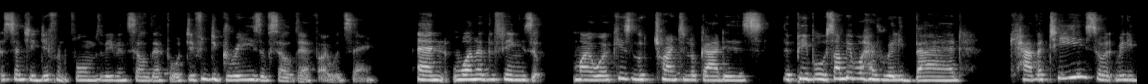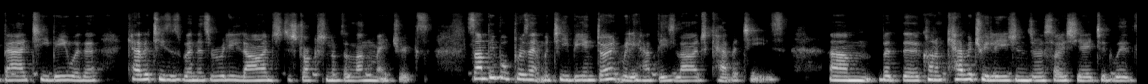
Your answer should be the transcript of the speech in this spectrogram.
essentially different forms of even cell death or different degrees of cell death i would say. And one of the things that my work is look, trying to look at is the people, some people have really bad cavities, so really bad TB, where the cavities is when there's a really large destruction of the lung matrix. Some people present with TB and don't really have these large cavities. Um, but the kind of cavitary lesions are associated with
